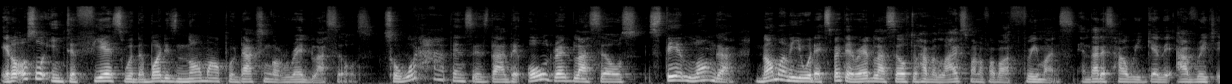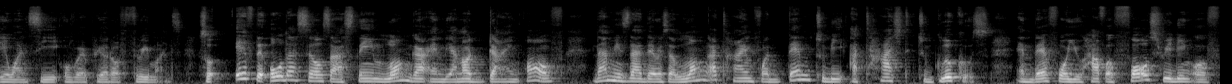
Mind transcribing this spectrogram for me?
it also interferes with the body's normal production of red blood cells. So what happens is that the old red blood cells stay longer. Normally you would expect a red blood cell to have a lifespan of about three months. And that is how we get the average A1C over a period of three months. So if the older cells are staying longer and they are not dying off, that means that there is a longer time for them to be attached to glucose. And therefore you have a false reading of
